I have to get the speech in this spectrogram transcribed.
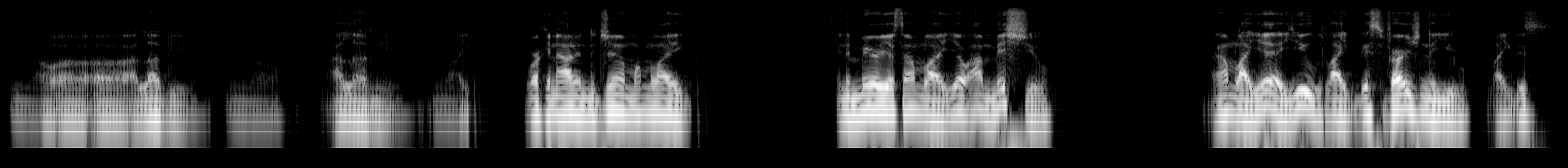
you know, uh, uh, I love you. You know, I love me. You know, like working out in the gym, I'm like in the mirror. I'm like, yo, I miss you. And I'm like, yeah, you like this version of you, like this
